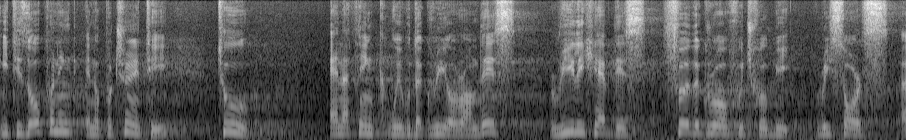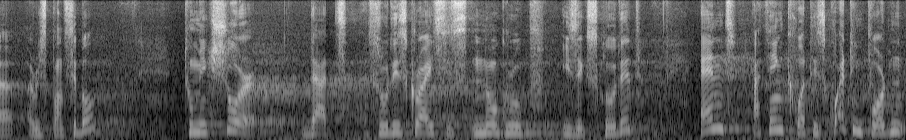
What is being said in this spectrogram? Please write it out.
it is opening an opportunity to, and I think we would agree around this, really have this further growth which will be resource uh, responsible, to make sure that through this crisis no group is excluded, and I think what is quite important,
